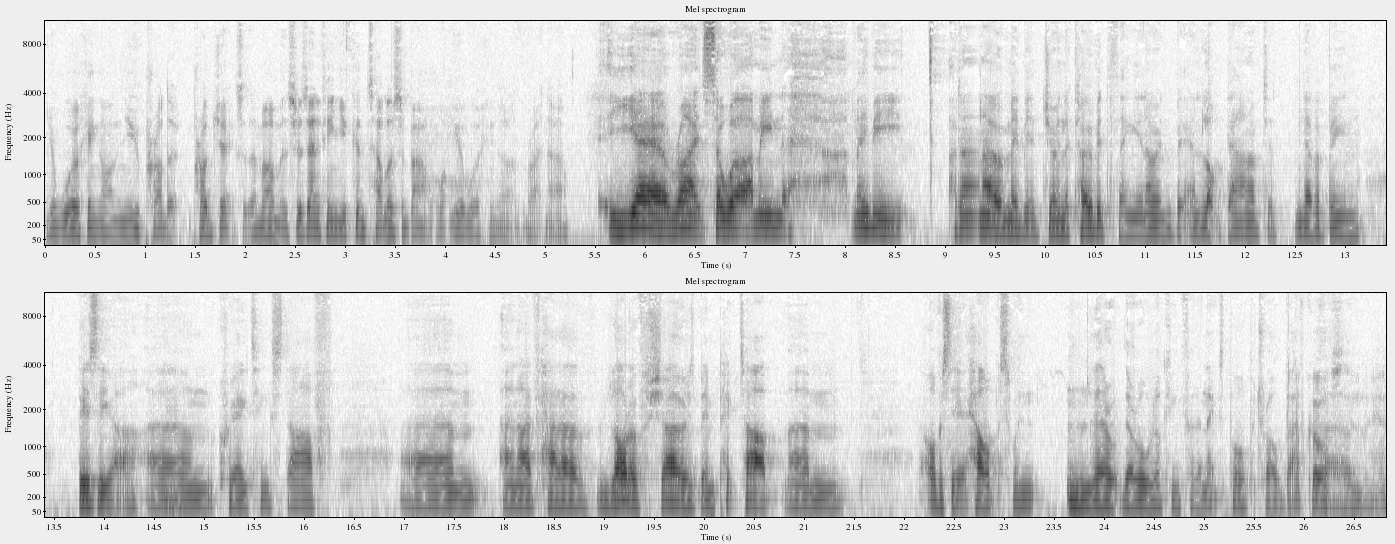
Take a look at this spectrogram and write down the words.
you're working on new product projects at the moment. So is there anything you can tell us about what you're working on right now? Yeah, right. So, well, I mean, maybe I don't know. Maybe during the COVID thing, you know, in, in lockdown, I've just never been busier um, creating stuff, um, and I've had a lot of shows been picked up. Um, obviously, it helps when they're they're all looking for the next Paw Patrol. But of course, um, yes.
